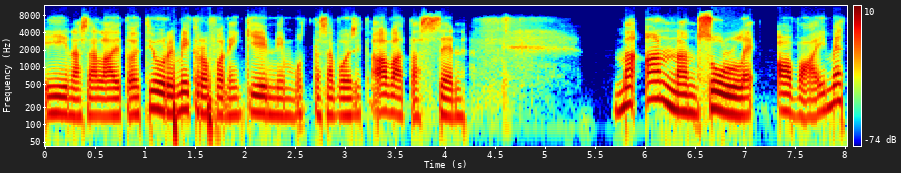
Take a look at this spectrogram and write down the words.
Iina, sä laitoit juuri mikrofonin kiinni, mutta sä voisit avata sen. Mä annan sulle avaimet.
